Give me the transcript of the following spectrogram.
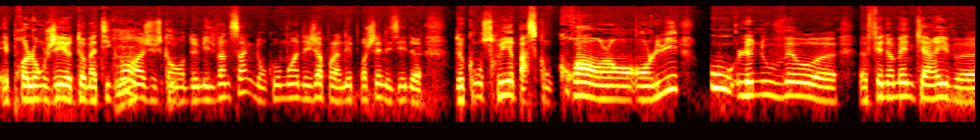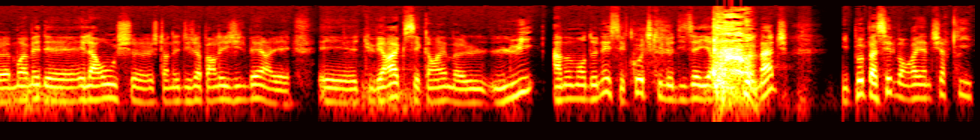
est prolongé automatiquement Mmh. hein, jusqu'en 2025. Donc au moins déjà pour l'année prochaine, essayer de, de construire parce qu'on croit en, en lui. Ou le nouveau euh, phénomène qui arrive, euh, Mohamed et, et Larouche, euh, je t'en ai déjà parlé, Gilbert, et, et tu verras que c'est quand même lui, à un moment donné, c'est coach qui le disait hier dans le match, il peut passer devant Ryan Cherky.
